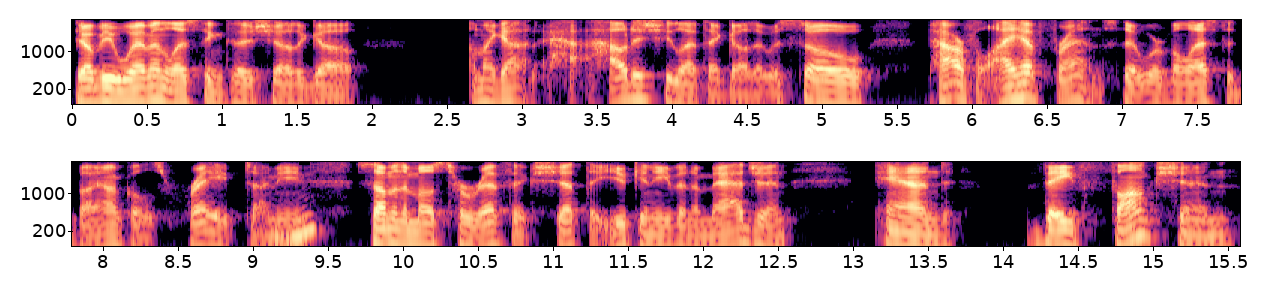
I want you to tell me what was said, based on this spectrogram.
There'll be women listening to the show that go, "Oh my God, h- how did she let that go? That was so powerful." I have friends that were molested by uncles, raped. I mean, mm-hmm. some of the most horrific shit that you can even imagine, and they function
